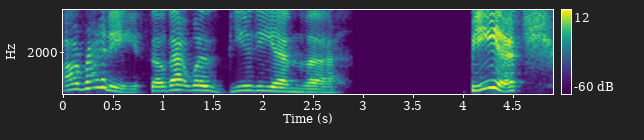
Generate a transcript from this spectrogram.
Alrighty, so that was Beauty and the Bitch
